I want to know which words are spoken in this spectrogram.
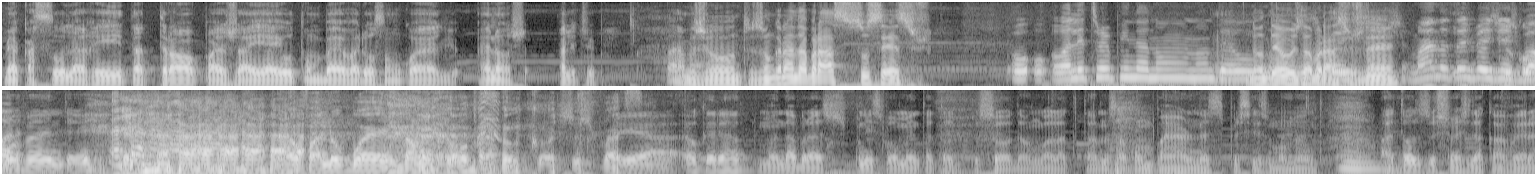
minha caçula Rita, tropas, aí Ailton Bever, Wilson Coelho. É nós, Ali Trip. Estamos juntos. Um grande abraço, sucessos. O, o, o Ali Trip ainda não, não deu. Não deu os abraços, beijinhos. né? Manda os teus beijinhos, Que bora. eu falo bué, então eu gosto os Yeah, eu queria mandar abraços principalmente a todo o pessoal da Angola que está nos acompanhando nesse preciso momento. Hum. A todos os fãs da Caveira,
